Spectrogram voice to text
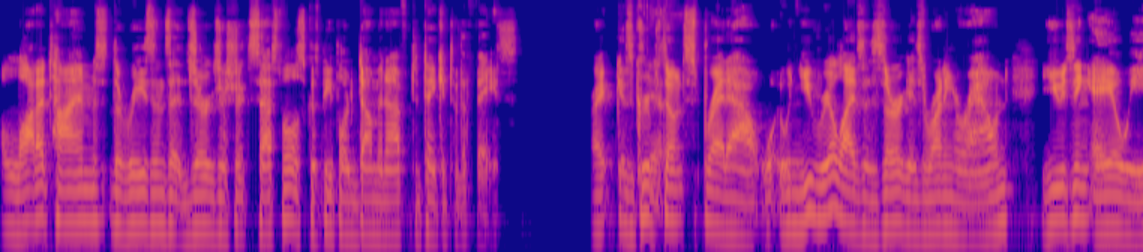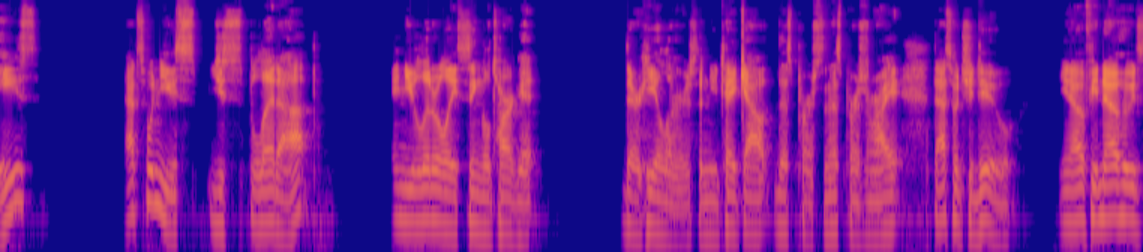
a lot of times the reasons that Zergs are successful is because people are dumb enough to take it to the face, right? Because groups Yeah. don't spread out. When you realize a Zerg is running around using AOE's, that's when you you split up and you literally single target their healers and you take out this person, this person, right? That's what you do. You know, if you know who's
